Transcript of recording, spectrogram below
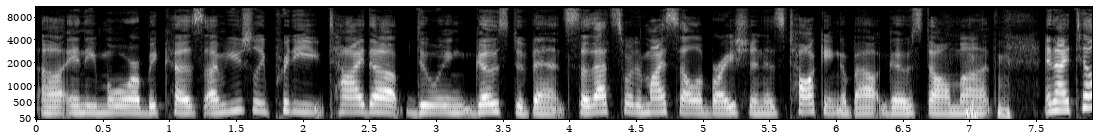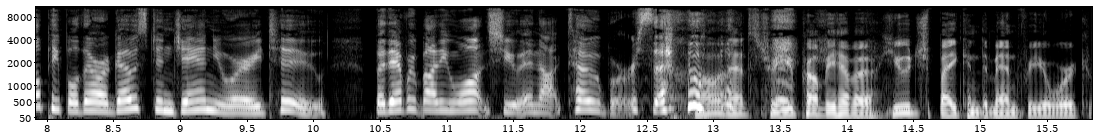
uh, anymore because I'm usually pretty tied up doing ghost events. So that's sort of my celebration is talking about ghosts all month. and I tell people there are ghosts in January too, but everybody wants you in October. So oh, that's true. You probably have a huge spike in demand for your work.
